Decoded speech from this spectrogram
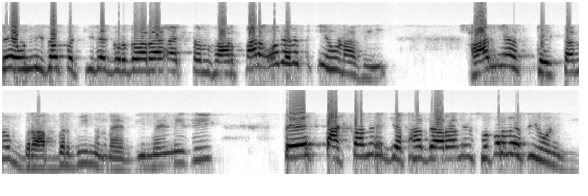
ਤੇ 1925 ਦੇ ਗੁਰਦੁਆਰਾ ਐਕਟ ਅਨੁਸਾਰ ਪਰ ਉਹਦੇ ਵਿੱਚ ਕੀ ਹੋਣਾ ਸੀ? ਸਾਰੀਆਂ ਸਟੇਟਾਂ ਨੂੰ ਬਰਾਬਰ ਦੀ ਨੁਮਾਇੰਦਗੀ ਮਿਲਣੀ ਸੀ ਤੇ ਤਾਕਤਾਂ ਦੇ ਜਥੇਦਾਰਾਂ ਦੀ ਸੁਪਰਵੇਸੀ ਹੋਣੀ ਸੀ।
